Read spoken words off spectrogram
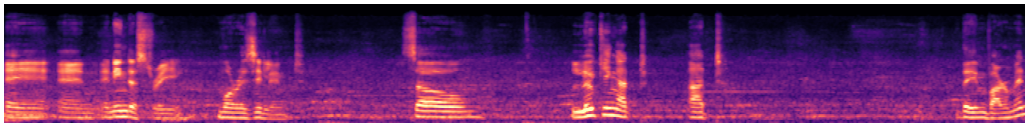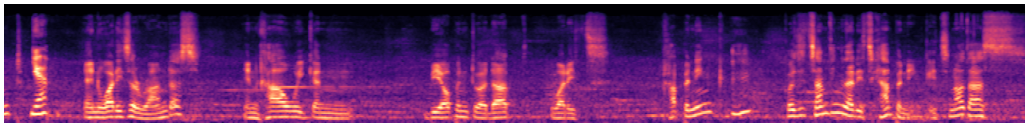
and, and an industry more resilient. So looking at at the environment Yeah. and what is around us and how we can be open to adapt what is happening mm-hmm. because it's something that is happening. It's not us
